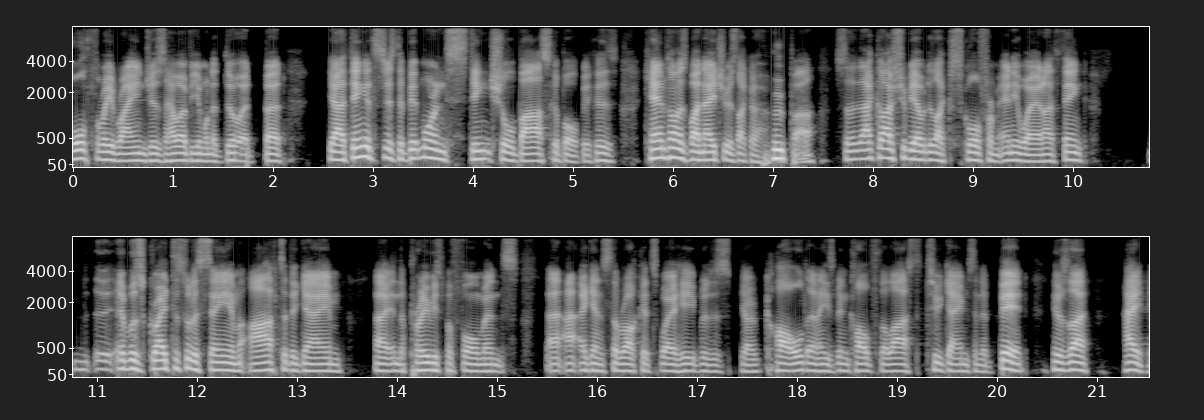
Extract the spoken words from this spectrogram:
all three ranges, however you want to do it, but yeah, I think it's just a bit more instinctual basketball because Cam Thomas by nature is like a hooper. So that guy should be able to like score from anywhere. And I think it was great to sort of see him after the game uh, in the previous performance uh, against the Rockets, where he was you know cold and he's been cold for the last two games in a bit. He was like, "Hey,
